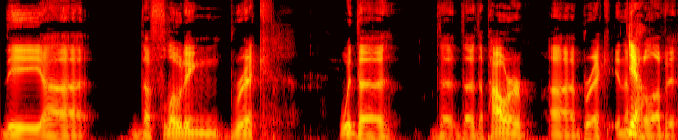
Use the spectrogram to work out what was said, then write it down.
the uh, the floating brick with the the the the power uh, brick in the Yeah. middle of it,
